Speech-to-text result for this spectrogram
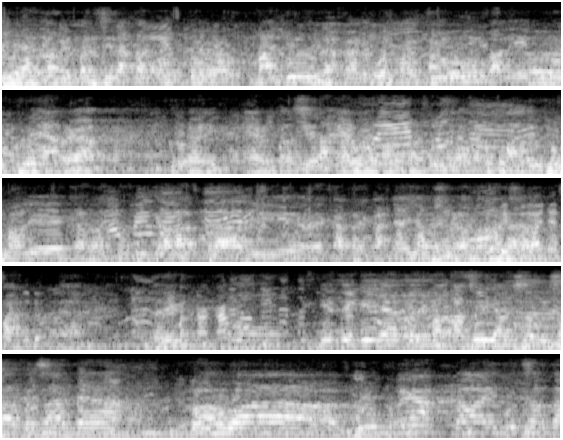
Iya, kami persilakan untuk maju, Silakan untuk maju kembali eh, grup reak. dari R persilakan RW untuk 01 silakan untuk maju kembali karena ketinggalan dari rekan-rekannya yang sudah berada yang di depan. Ya. Terima tinggi-tingginya terima kasih yang sebesar-besarnya bahwa grup reak telah ikut serta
